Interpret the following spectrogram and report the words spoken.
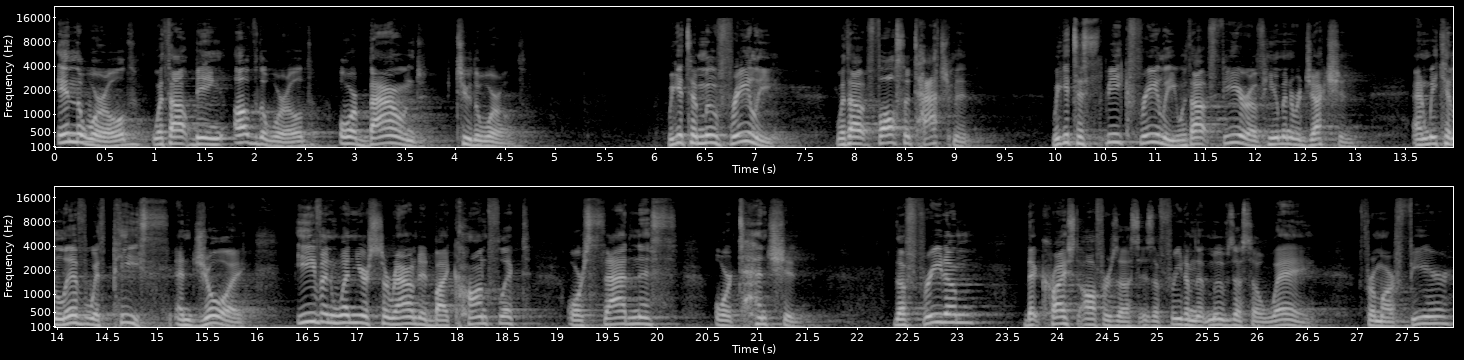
in the world without being of the world or bound to the world. We get to move freely without false attachment. We get to speak freely without fear of human rejection. And we can live with peace and joy even when you're surrounded by conflict or sadness or tension. The freedom that Christ offers us is a freedom that moves us away from our fear,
